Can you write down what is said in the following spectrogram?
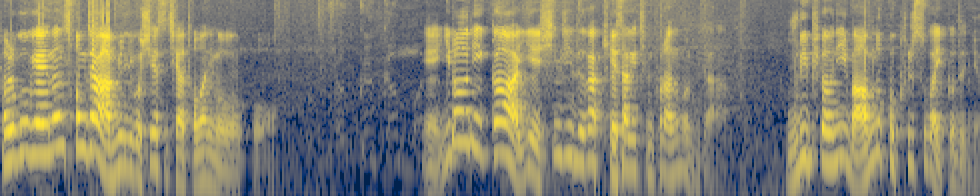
결국에는 성장 안 밀리고 CS 제가 더 많이 먹었고 예, 이러니까 이게 신지드가 개사기 챔프라는 겁니다 우리 편이 마음 놓고 클 수가 있거든요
